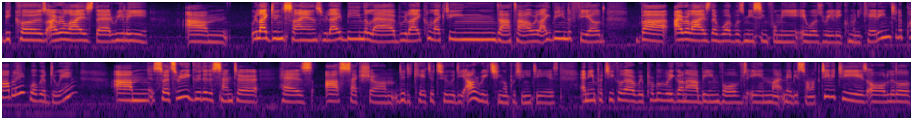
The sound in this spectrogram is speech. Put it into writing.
because I realized that really um, we like doing science, we like being in the lab, we like collecting data, we like being in the field. But I realized that what was missing for me, it was really communicating to the public what we're doing. Um, so it's really good that the center has a section dedicated to the outreaching opportunities. And in particular, we're probably gonna be involved in maybe some activities or little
